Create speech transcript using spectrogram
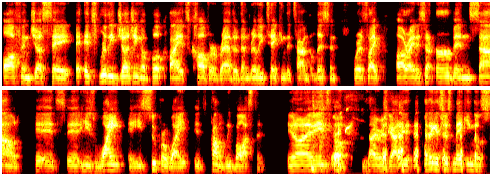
often just say it's really judging a book by its cover rather than really taking the time to listen where it's like all right it's an urban sound it's it, he's white he's super white it's probably boston you know what i mean so irish guy i think it's just making those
